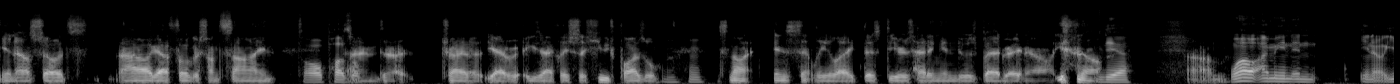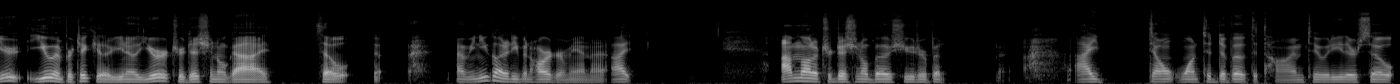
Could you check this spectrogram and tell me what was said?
You know, so it's now I got to focus on sign It's all puzzle. and uh, try to yeah exactly it's a huge puzzle hmm it's not instantly like this deer's heading into his bed right now you know Yeah. Um, Well, I mean, and you know, you're you in particular, you know, you're a traditional guy, so I mean, you got it even harder, man. I, I I'm not a traditional bow shooter, but I don't want to devote the time to it either. So,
